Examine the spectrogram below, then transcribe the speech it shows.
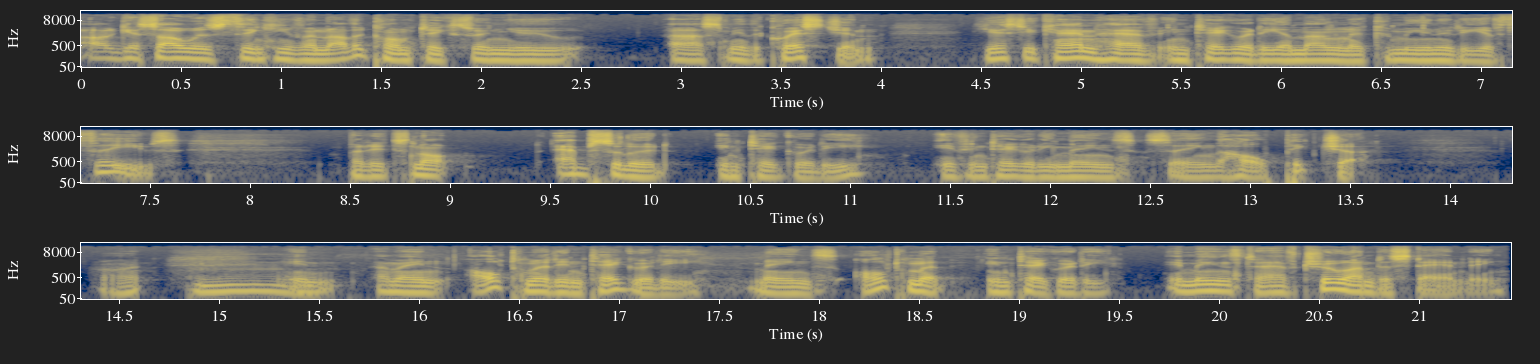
I guess I was thinking of another context when you asked me the question. Yes, you can have integrity among a community of thieves, but it's not absolute integrity if integrity means seeing the whole picture, right? In, I mean, ultimate integrity means ultimate integrity. It means to have true understanding,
